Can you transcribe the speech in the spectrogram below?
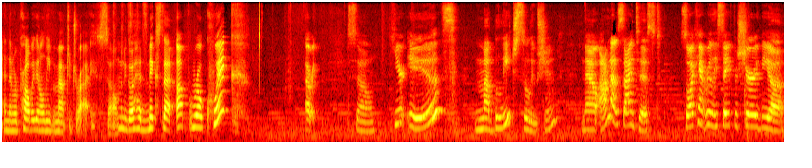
and then we're probably going to leave him out to dry. So I'm going to go ahead and mix that up real quick. Alright, so here is my bleach solution. Now, I'm not a scientist, so I can't really say for sure the uh,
